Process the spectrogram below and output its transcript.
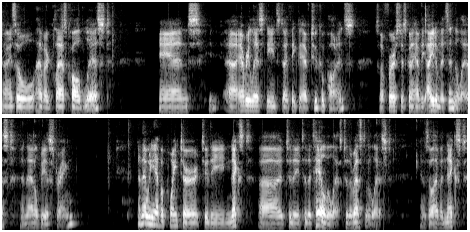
All right, so we'll have a class called list, and uh, every list needs, to, I think, to have two components. So first it's going to have the item that's in the list, and that'll be a string. And then we have a pointer to the next, uh, to the to the tail of the list, to the rest of the list. And so I'll have a next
